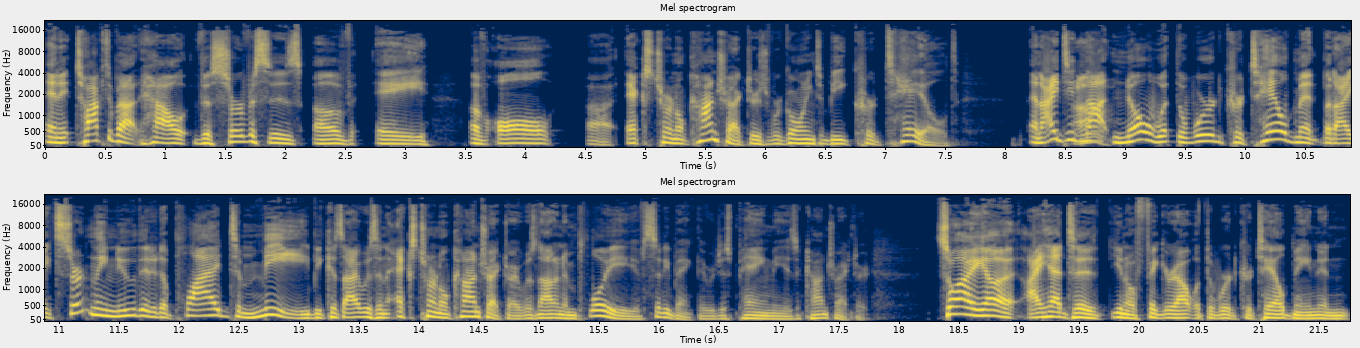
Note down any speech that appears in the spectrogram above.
and it talked about how the services of a of all uh, external contractors were going to be curtailed. And I did not know what the word curtailed meant, but I certainly knew that it applied to me because I was an external contractor. I was not an employee of Citibank. They were just paying me as a contractor. So I uh, I had to you know figure out what the word curtailed mean, and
